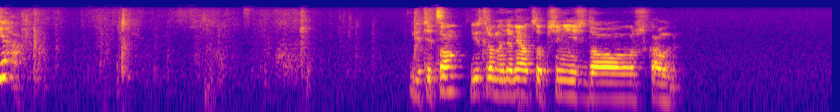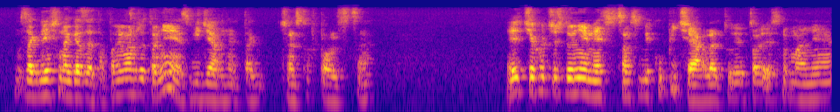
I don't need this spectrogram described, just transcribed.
jak? Wiecie co? Jutro będę miał co przynieść do szkoły. Zagraniczna gazeta. Powiem że to nie jest widziane tak często w Polsce. Jedźcie chociaż do Niemiec, tam sobie kupicie, ale tu to jest normalnie...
